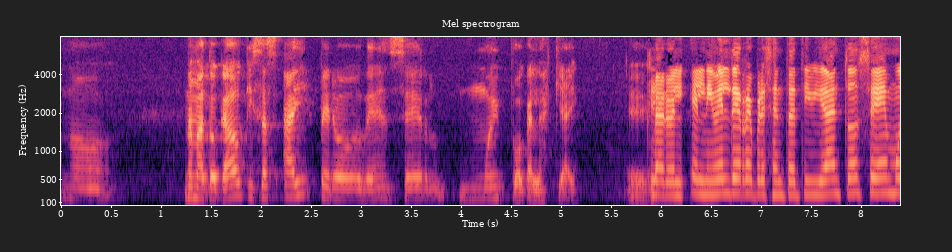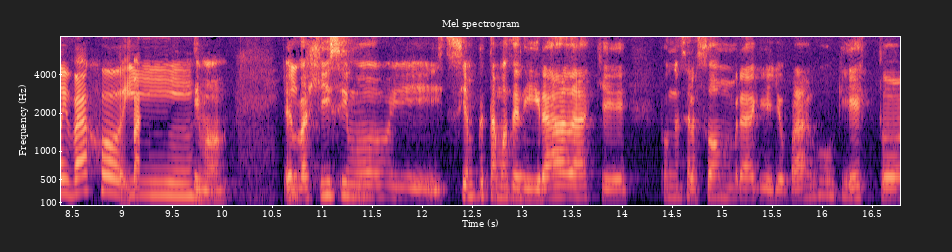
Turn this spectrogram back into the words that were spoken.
no, no me ha tocado. Quizás hay, pero deben ser muy pocas las que hay. Eh, claro, el, el, nivel de representatividad entonces es muy bajo y... Bajísimo. Es bajísimo y siempre estamos denigradas, que pónganse a la sombra, que yo pago, que esto.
